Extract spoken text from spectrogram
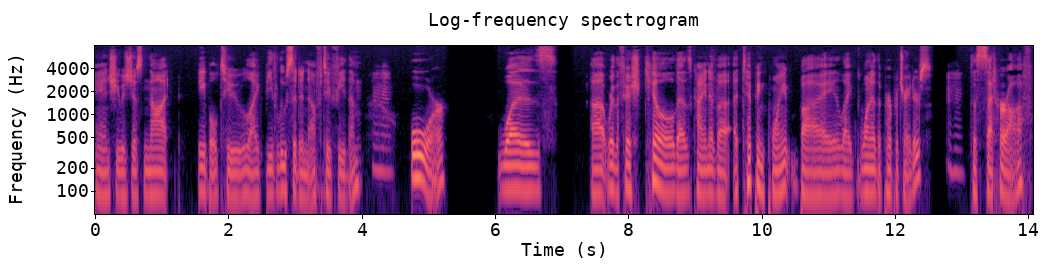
and she was just not able to like be lucid enough to feed them Mm-hmm. or was uh, were the fish killed as kind of a, a tipping point by like one of the perpetrators Mhm. to set her off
